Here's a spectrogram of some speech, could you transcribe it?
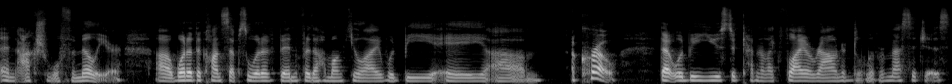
an actual familiar. Uh, one of the concepts would have been for the homunculi would be a um, a crow that would be used to kind of like fly around and deliver messages.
